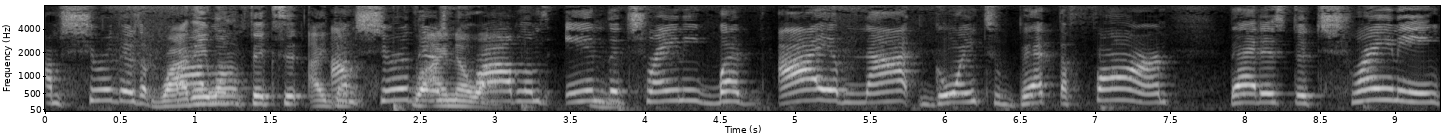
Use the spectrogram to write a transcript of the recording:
I'm sure there's a Why problem. they won't fix it, I don't. I'm sure well, there's I know why. problems in the training, but I am not going to bet the farm that is the training.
